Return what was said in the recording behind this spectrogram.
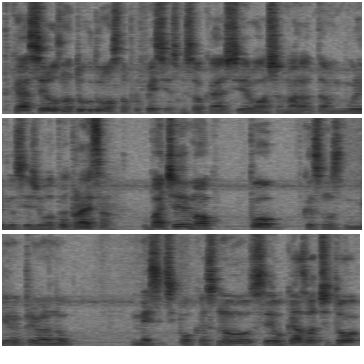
така сериозна доходоносна професия. В смисъл, кажеш си Ева Шамара, там уредил си е живота. Оправи се. Обаче малко по-късно, примерно месеци по-късно, се оказва, че то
